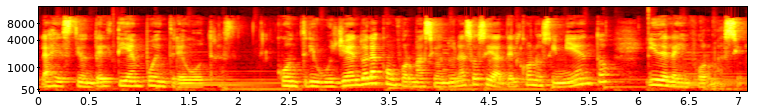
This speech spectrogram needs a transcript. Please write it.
la gestión del tiempo, entre otras, contribuyendo a la conformación de una sociedad del conocimiento y de la información.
